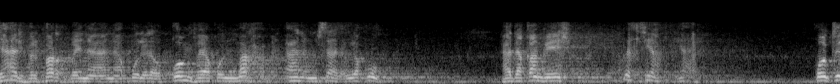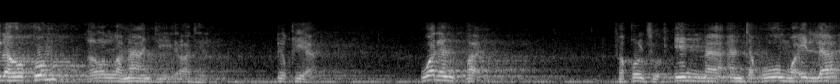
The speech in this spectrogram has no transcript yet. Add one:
يعرف الفرق بين أن أقول له قم فيقول مرحبا أهلا وسهلا ويقوم. هذا قام بإيش؟ باختيار يعرف. قلت له قم قال والله ما عندي إرادة للقيام ولا قائم فقلت إما أن تقوم وإلا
